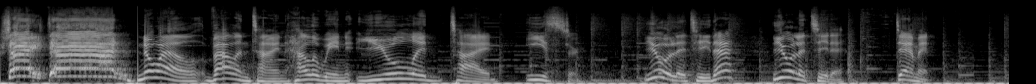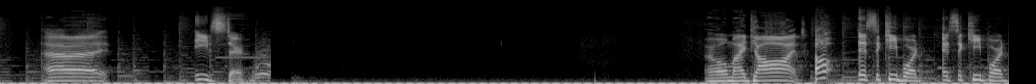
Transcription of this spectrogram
Satan! Noel, Valentine, Halloween, Yuletide, Easter. Juletide? Juletide. Damn it. Uh... Easter. Oh my god. Oh, it's the keyboard. It's the keyboard.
